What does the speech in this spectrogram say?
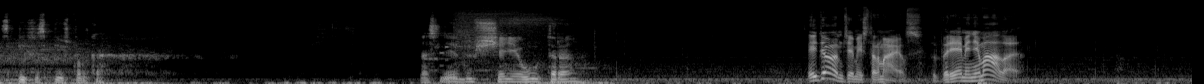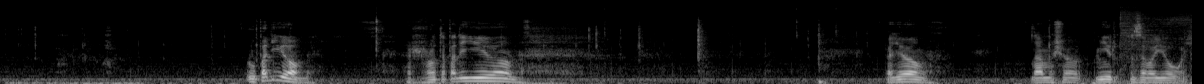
Спишь и спишь только. На следующее утро. Идемте, мистер Майлз. Времени мало. Ну, подъем. Рота, подъем. Пойдем. Нам еще мир завоевывать.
